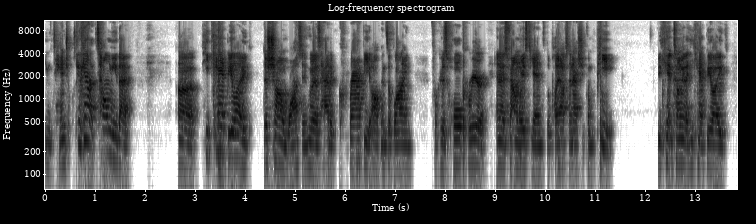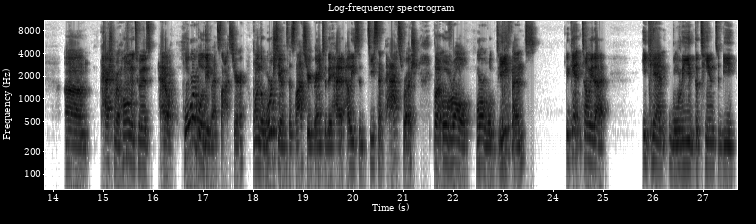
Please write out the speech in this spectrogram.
intangibles. You cannot tell me that uh, he can't be like Deshaun Watson, who has had a crappy offensive line for his whole career and has found ways to get into the playoffs and actually compete. You can't tell me that he can't be like um, Patrick Mahomes, who has had a horrible defense last year, one of the worst defenses last year. Granted, they had at least a decent pass rush, but overall, horrible defense. You can't tell me that he can't lead the team to be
